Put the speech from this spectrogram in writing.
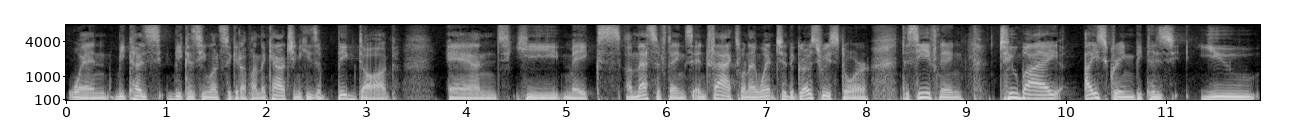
when because because he wants to get up on the couch and he's a big dog and he makes a mess of things. In fact, when I went to the grocery store this evening to buy ice cream because you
